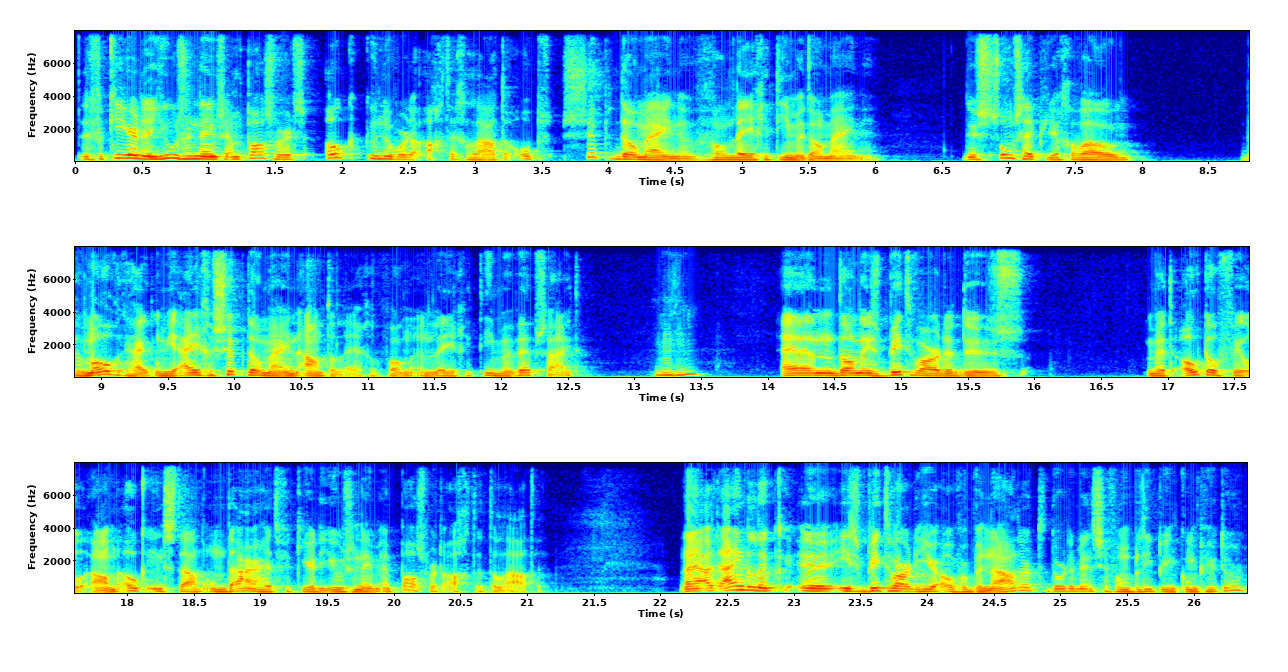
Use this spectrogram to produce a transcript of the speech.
de verkeerde usernames en passwords ook kunnen worden achtergelaten op subdomeinen van legitieme domeinen. Dus soms heb je gewoon de mogelijkheid om je eigen subdomein aan te leggen van een legitieme website. Mhm. En dan is Bitwarden dus met autofill aan ook in staat om daar het verkeerde username en paswoord achter te laten. Nou ja, uiteindelijk eh, is Bitwarden hierover benaderd door de mensen van Bleeping Computer.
